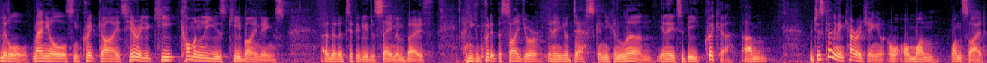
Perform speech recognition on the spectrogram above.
little manuals and quick guides. Here are your key, commonly used key bindings uh, that are typically the same in both. And you can put it beside your, you know, your desk and you can learn you know, to be quicker, um, which is kind of encouraging on, on one, one side.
